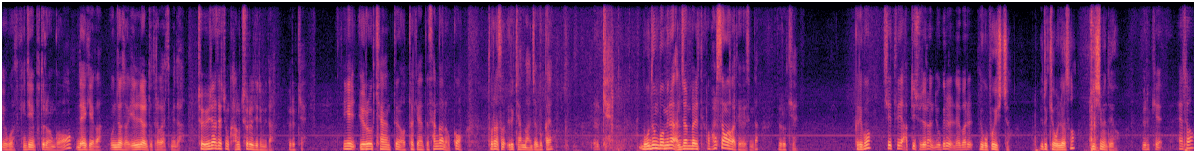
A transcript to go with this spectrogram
요거 굉장히 부드러운 거 4개가 운전석 1열도 들어가 있습니다. 저 이 자세 좀 강추를 드립니다. 이렇게 이게 이렇게 하든 어떻게 하든 상관없고 돌아서 이렇게 한번 앉아볼까요? 이렇게 모든 범위는 안전벨트가 활성화가 되어 있습니다. 이렇게 그리고 시트의 앞뒤 조절은 여기를 레버를 이거 보이시죠? 이렇게 올려서 미시면 돼요. 이렇게 해서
